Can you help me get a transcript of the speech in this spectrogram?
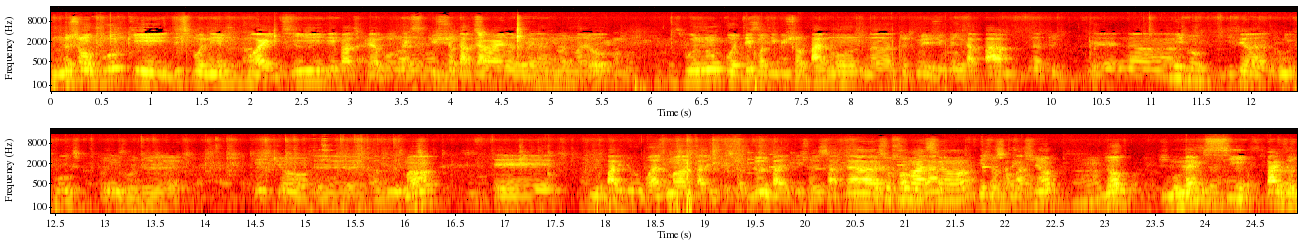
nou son group ki disponib pou Haiti, e patikè pou l'institusyon kap travay nan domen environman yo, pou nou pote kontribusyon pa nou nan tout mejou gen kapab, nan tout, nan diferent nivou, pou nivou de kestyon environman, e nou pale de pale de kestyon de loun, pale de kestyon de sakla, Kestyon formasyon. kestyon formasyon, donk, Nou menm si, par exemple,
